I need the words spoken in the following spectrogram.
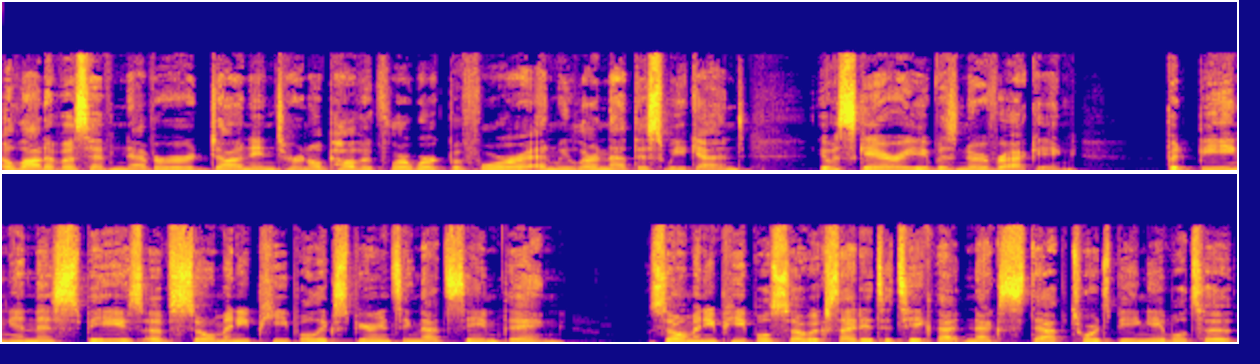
a lot of us have never done internal pelvic floor work before, and we learned that this weekend. It was scary, it was nerve wracking. But being in this space of so many people experiencing that same thing, so many people so excited to take that next step towards being able to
